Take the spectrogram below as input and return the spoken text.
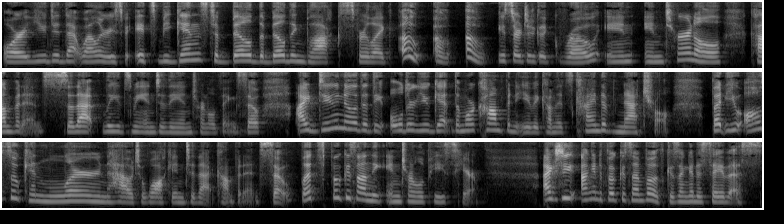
or you did that well, or you sp- it begins to build the building blocks for like, oh, oh, oh, you start to like grow in internal confidence. So that leads me into the internal thing. So I do know that the older you get, the more confident you become. It's kind of natural, but you also can learn how to walk into that confidence. So let's focus on the internal piece here. Actually, I'm going to focus on both because I'm going to say this.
